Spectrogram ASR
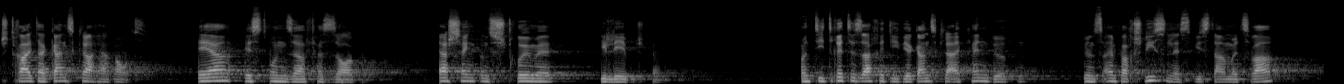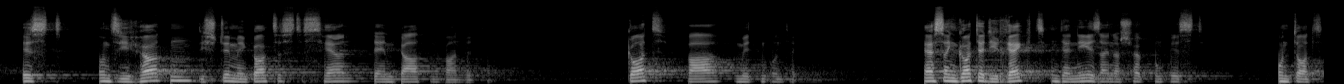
strahlt da ganz klar heraus. Er ist unser Versorger. Er schenkt uns Ströme, die Leben spenden. Und die dritte Sache, die wir ganz klar erkennen dürfen, die uns einfach schließen lässt, wie es damals war, ist, und sie hörten die Stimme Gottes des Herrn, der im Garten wandelte. Gott war mitten unter ihnen. Er ist ein Gott, der direkt in der Nähe seiner Schöpfung ist und dort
